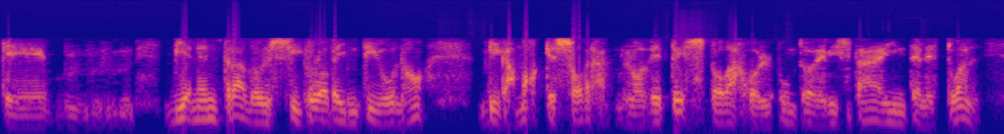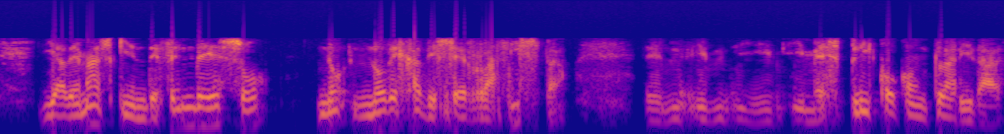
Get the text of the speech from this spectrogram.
que, mm, bien entrado el siglo XXI, digamos que sobra. Lo detesto bajo el punto de vista intelectual. Y además quien defiende eso no, no deja de ser racista y, me explico con claridad.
